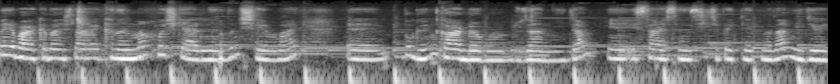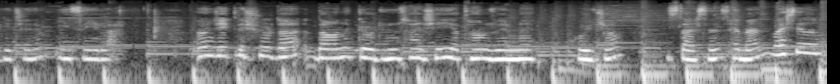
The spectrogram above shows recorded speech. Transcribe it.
Merhaba arkadaşlar kanalıma hoş geldiniz. Adım Şevval. Ee, bugün gardırobumu düzenleyeceğim. Ee, isterseniz hiç bekletmeden videoya geçelim. İyi seyirler. Öncelikle şurada dağınık gördüğünüz her şeyi yatağın üzerine koyacağım. İsterseniz hemen başlayalım.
